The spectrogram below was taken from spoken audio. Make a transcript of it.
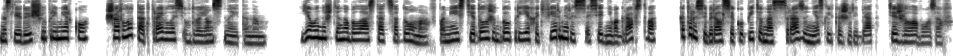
На следующую примерку Шарлотта отправилась вдвоем с Нейтаном. Я вынуждена была остаться дома. В поместье должен был приехать фермер из соседнего графства, который собирался купить у нас сразу несколько жеребят тяжеловозов.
